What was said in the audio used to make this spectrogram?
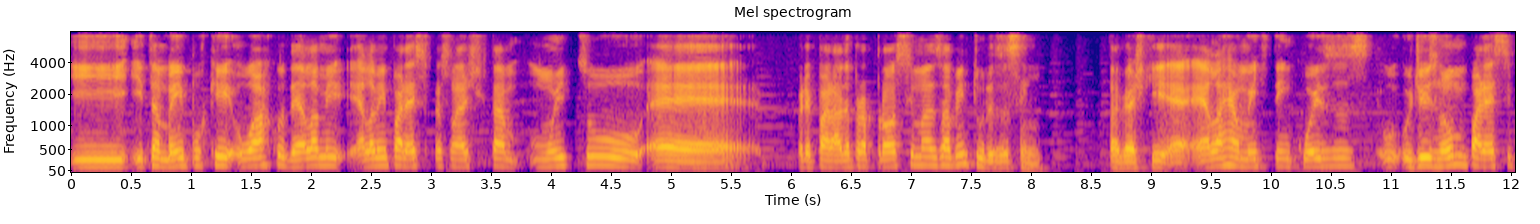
E, e também porque o arco dela me, ela me parece um personagem que está muito é, preparada para próximas aventuras, assim. Sabe? Acho que é, ela realmente tem coisas. O, o Jon Snow me parece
